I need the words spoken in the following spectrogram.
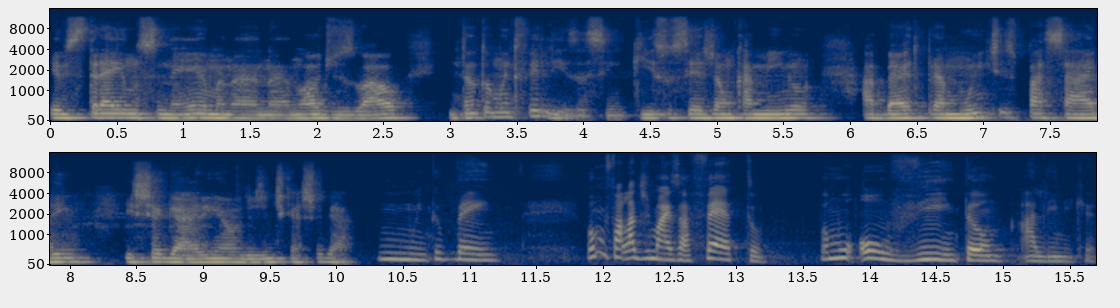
eu estreio no cinema, na, na no audiovisual, então estou muito feliz, assim, que isso seja um caminho aberto para muitos passarem e chegarem aonde a gente quer chegar. Muito bem. Vamos falar de mais afeto? Vamos ouvir então a Lineker.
